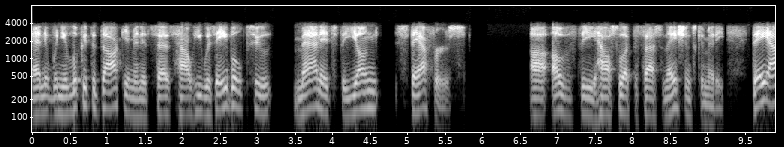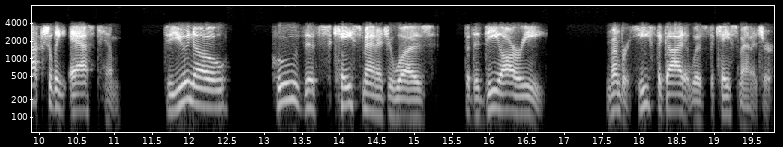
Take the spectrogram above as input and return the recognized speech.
And when you look at the document, it says how he was able to manage the young staffers uh, of the House Select Assassinations Committee. They actually asked him, Do you know who this case manager was for the DRE? Remember, he's the guy that was the case manager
